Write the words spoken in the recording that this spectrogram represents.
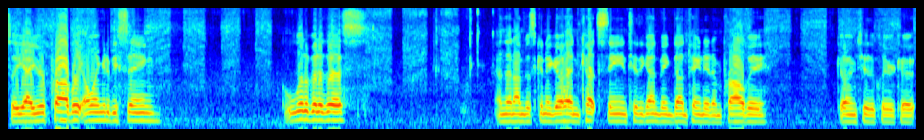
So yeah, you're probably only going to be seeing a little bit of this. And then I'm just going to go ahead and cut scene to the gun being done painted and probably going to the clear coat.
